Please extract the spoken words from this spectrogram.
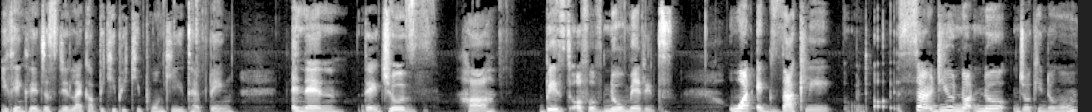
You think they just did like a picky picky ponky type thing, and then they chose her based off of no merit. What exactly sir, do you not know Njoki Ndung'u?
